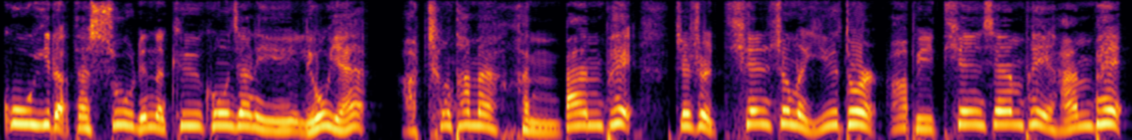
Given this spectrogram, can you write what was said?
故意的在苏林的 QQ 空间里留言。啊，称他们很般配，真是天生的一对啊，比天仙配还配。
